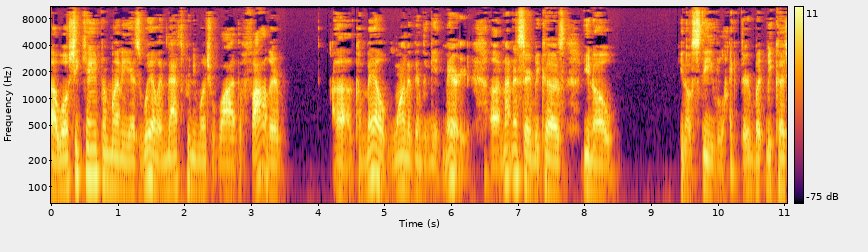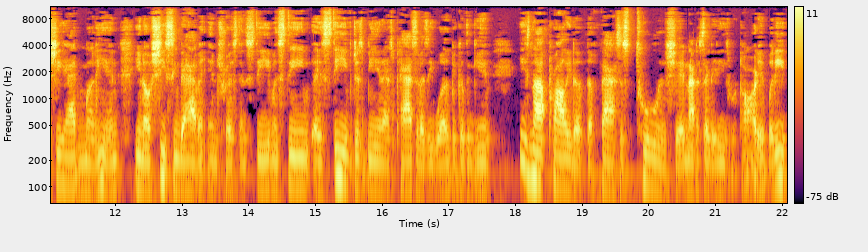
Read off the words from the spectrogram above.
uh, well, she came from money as well, and that's pretty much why the father uh, Kamel wanted them to get married. Uh, not necessarily because, you know, you know, Steve liked her, but because she had money and, you know, she seemed to have an interest in Steve and Steve, and Steve just being as passive as he was, because again, he's not probably the, the fastest tool in shit. Not to say that he's retarded, but he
